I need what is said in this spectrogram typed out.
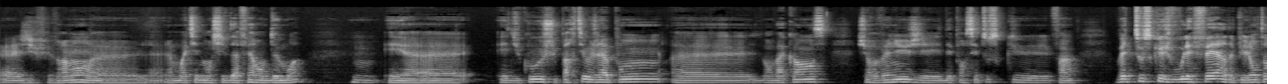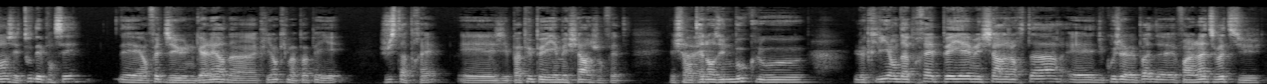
Euh, j'ai fait vraiment euh, la, la moitié de mon chiffre d'affaires en deux mois. Hmm. Et, euh, et du coup, je suis parti au Japon euh, en vacances. Je suis revenu, j'ai dépensé tout ce que, enfin, en fait, tout ce que je voulais faire depuis longtemps, j'ai tout dépensé. Et en fait, j'ai eu une galère d'un client qui m'a pas payé juste après, et j'ai pas pu payer mes charges en fait. Et je suis Ah rentré ouais. dans une boucle où le client d'après payait mes charges en retard, et du coup, j'avais pas de, enfin là, tu vois, tu,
